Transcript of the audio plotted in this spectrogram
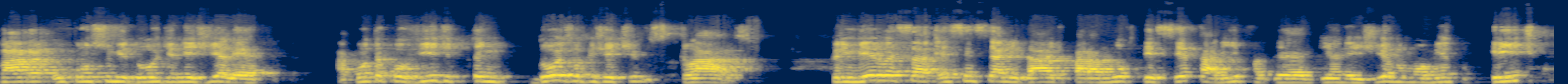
para o consumidor de energia elétrica. A conta Covid tem dois objetivos claros. Primeiro, essa essencialidade para amortecer tarifa de, de energia no momento crítico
